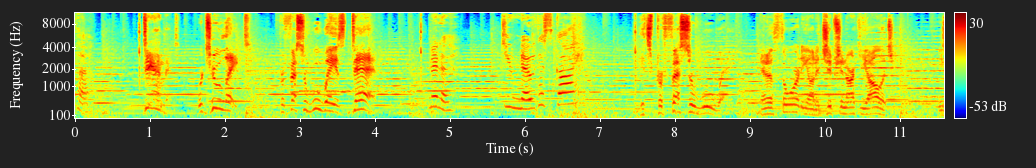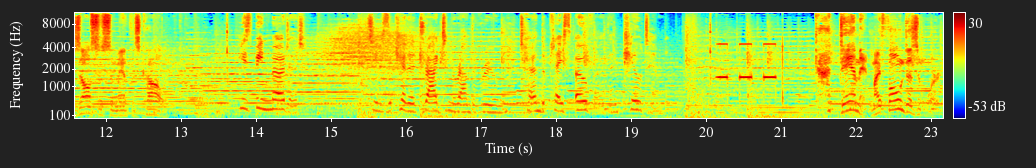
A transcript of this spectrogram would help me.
Damn it! We're too late! Professor Wu Wei is dead! Miller, do you know this guy? It's Professor Wu Wei, an authority on Egyptian archaeology. He's also Samantha's colleague. He's been murdered. Seems the killer dragged him around the room, turned the place over, then killed him. God damn it, my phone doesn't work.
